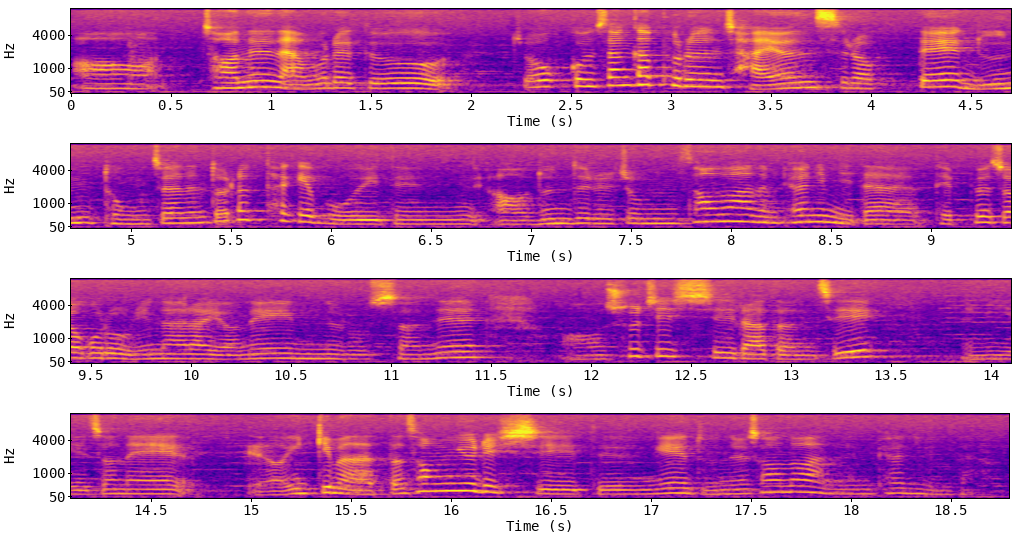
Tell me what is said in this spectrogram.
어, 저는 아무래도 조금 쌍꺼풀은 자연스럽게 눈 동자는 또렷하게 보이는 어, 눈들을 좀 선호하는 편입니다. 대표적으로 우리나라 연예인으로서는 어, 수지 씨라든지 예전에 어, 인기 많았던 성유리 씨 등의 눈을 선호하는 편입니다.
